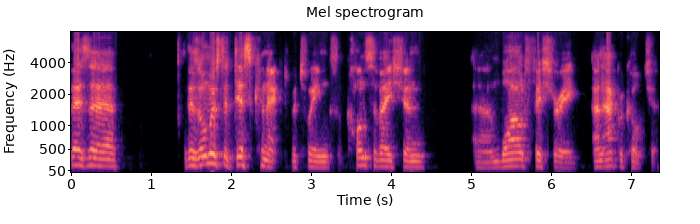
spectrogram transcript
There's a there's almost a disconnect between conservation um, wild fishery, and aquaculture.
